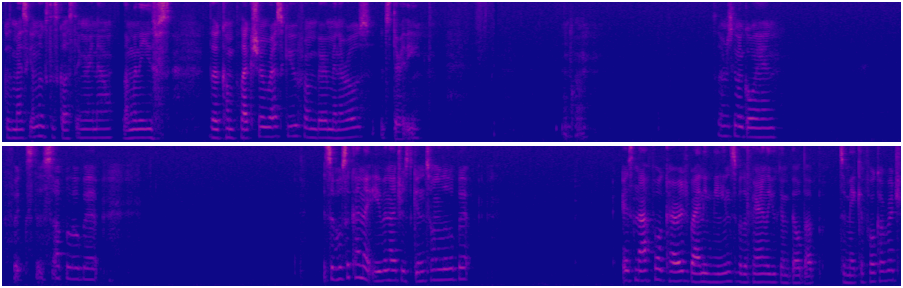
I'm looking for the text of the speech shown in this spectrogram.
because my skin looks disgusting right now. I'm gonna use the Complexion Rescue from Bare Minerals. It's dirty. Okay. So I'm just gonna go in, fix this up a little bit. It's supposed to kind of even out your skin tone a little bit. It's not full coverage by any means, but apparently you can build up to make it full coverage.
